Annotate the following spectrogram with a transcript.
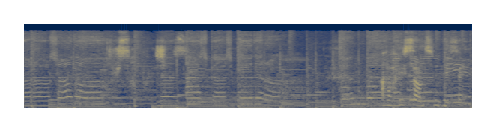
You're so precious. Oh, he sounds amazing.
